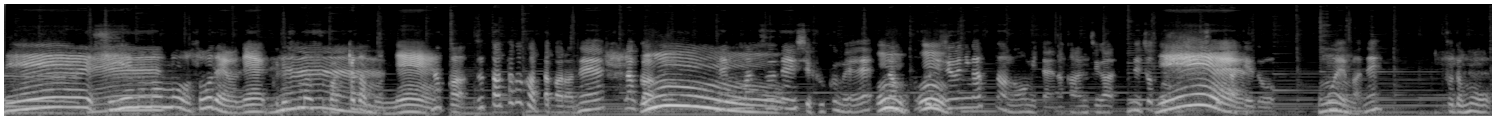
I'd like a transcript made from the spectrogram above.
ねえ、ね CM ももうそうだよね。ねクリスマスばっかだもんね。なんかずっと暖かかったからね。なんうか、ん。年末年始含め、うんなんか本当に12月なの？みたいな感じがね、ちょっとねしてえたけど、思えばね、そうだ、も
